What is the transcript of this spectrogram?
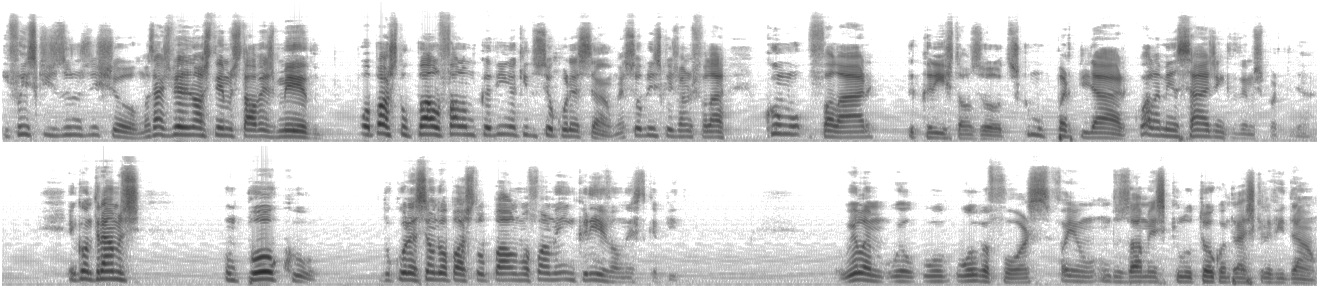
e foi isso que Jesus nos deixou. Mas às vezes nós temos talvez medo. O apóstolo Paulo fala um bocadinho aqui do seu coração. É sobre isso que nós vamos falar. Como falar de Cristo aos outros. Como partilhar. Qual a mensagem que devemos partilhar. Encontramos um pouco do coração do apóstolo Paulo de uma forma incrível neste capítulo. William Wilberforce foi um, um dos homens que lutou contra a escravidão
